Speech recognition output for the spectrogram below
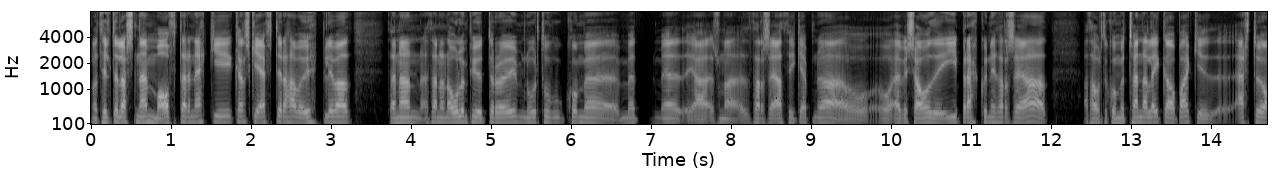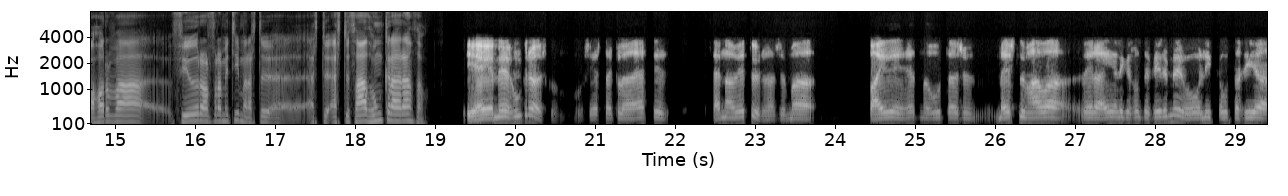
svona til dæla snemma, oftar en ekki kannski eftir að hafa upplifað þennan ólimpíu draum, nú ert þú komið með, með já, svona, þar að segja að því gefnu og, og ef við sjáum þið í brekkunni þar að segja að að þá ertu komið tvenna leika á bakið. Ertu að horfa fjögur ár fram í tíman ertu, ertu, ertu það hungraður ennþá? Ég er með hungraður sko. Og sérstaklega eftir þennan vittur þar sem að bæði hérna út af þessum meðslum hafa verið að eiginleika svolítið fyrir mig og líka út af því að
